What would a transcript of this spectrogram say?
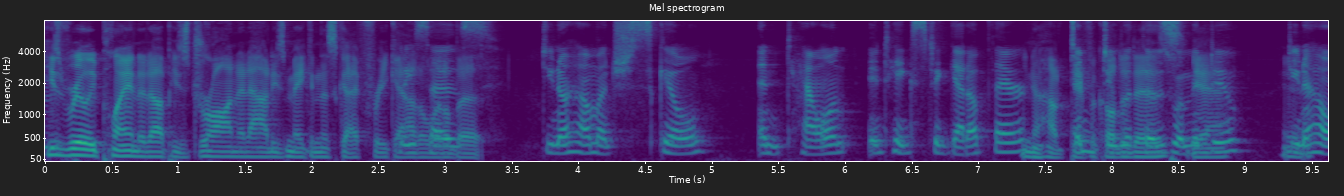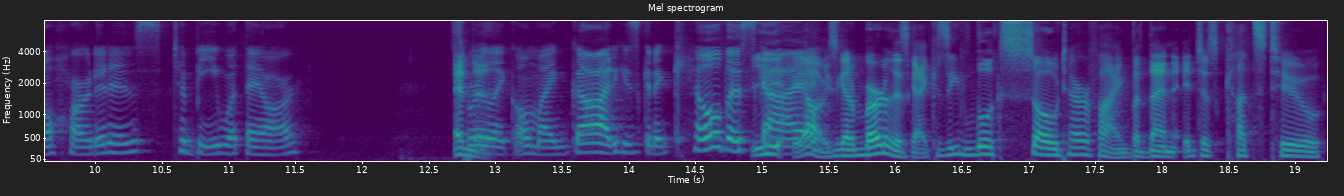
he's really playing it up. He's drawing it out. He's making this guy freak He out a little bit. "Do you know how much skill and talent it takes to get up there? You know how and do difficult what it those women Yeah. do? Do you know how hard it is to be what they are?" And we're the- like, "Oh my god, he's gonna kill this Yeah, guy!" oh, he's gonna murder this guy because he looks so terrifying. But then it just cuts to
